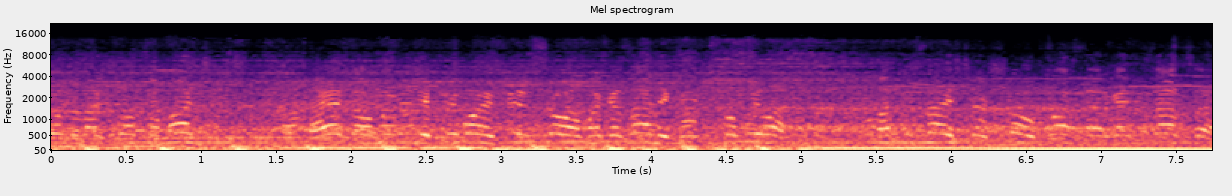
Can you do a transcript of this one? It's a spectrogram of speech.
секунду начнется матч. До этого мы вели прямой эфир, все вам как что было. Потрясающее шоу, классная организация.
